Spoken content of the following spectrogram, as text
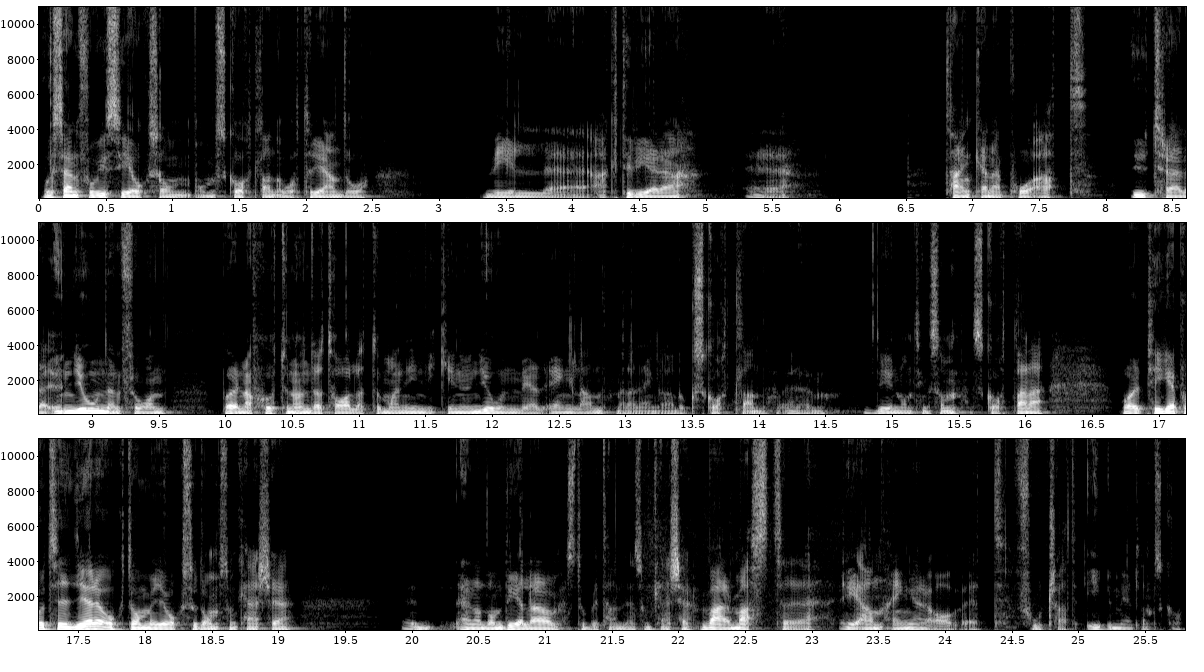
Och sen får vi se också om, om Skottland återigen då vill eh, aktivera eh, tankarna på att utträda unionen från början av 1700-talet då man ingick i en union med England, mellan England och Skottland. Eh, det är någonting som skottarna varit pigga på tidigare och de är ju också de som kanske eh, en av de delar av Storbritannien som kanske varmast eh, är anhängare av ett fortsatt EU-medlemskap.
